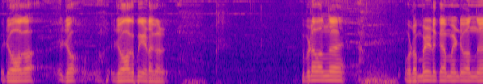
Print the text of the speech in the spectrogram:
രോഗ രോഗപീഠകൾ. ഇവിടെ വന്ന് ഉടമ്പടി എടുക്കാൻ വേണ്ടി വന്ന്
